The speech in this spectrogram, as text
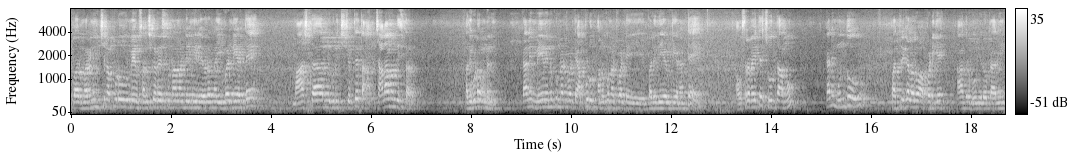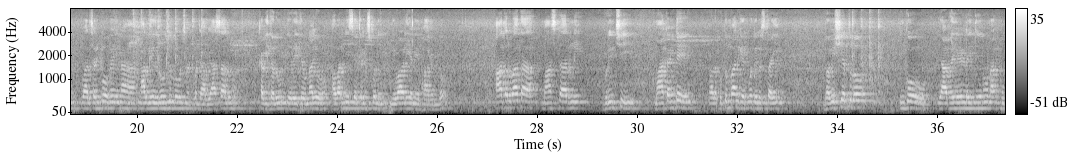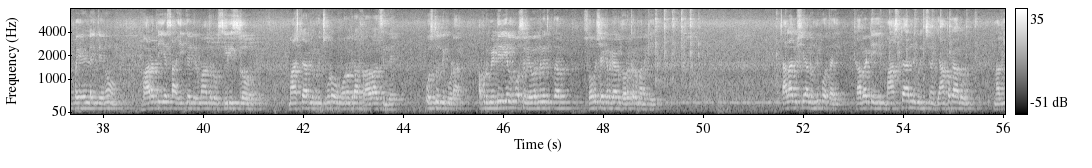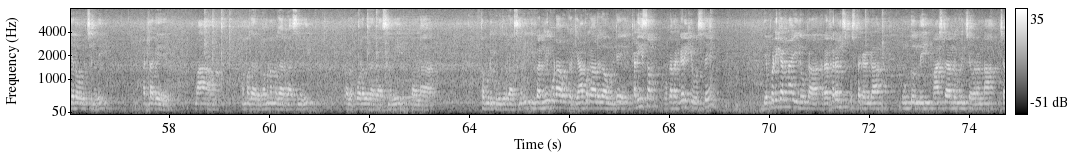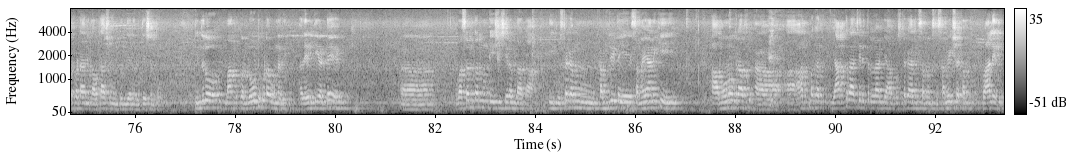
వారు మరణించినప్పుడు మేము సంచిక వేస్తున్నామండి మీరు ఎవరన్నా ఇవ్వండి అంటే మాస్టర్ని గురించి చెప్తే చాలామంది ఇస్తారు. అది కూడా ఉన్నది. కానీ మేము ఎన్నుకున్నటువంటి అప్పుడు అనుకున్నటువంటి పరిధి ఏమిటి అని అంటే అవసరమైతే చూద్దాము. కానీ ముందు పత్రికలలో అప్పటికే ఆంధ్రభూమిలో కానీ వారు చనిపోయిన నాలుగైదు రోజుల్లో వచ్చినటువంటి ఆ వ్యాసాలు కవితలు ఏవైతే ఉన్నాయో అవన్నీ సేకరించుకొని నివాళి అనే భాగంలో ఆ తర్వాత మాస్టర్ని గురించి మాకంటే వాళ్ళ కుటుంబానికి ఎక్కువ తెలుస్తాయి. భవిష్యత్తులో ఇంకో యాభై ఏళ్ళైతేనో నాకు ముప్పై ఏళ్ళైతేనో భారతీయ సాహిత్య నిర్మాతలు సిరీస్లో మాస్టర్ని గురించి కూడా మోనోగ్రాఫ్ రావాల్సిందే. వస్తుంది కూడా. అప్పుడు మెటీరియల్ కోసం ఎవరిని వెతుకుతారు? సోమశేఖర్ గారు దొరకరు మనకి. చాలా విషయాలు ఉండిపోతాయి. కాబట్టి మాస్టర్ని గురించిన జ్ఞాపకాలు నవ్యలో వచ్చినవి. అట్లాగే మా అమ్మగారు రమణమ్మ గారు రాసినవి వాళ్ళ కోడలు గారు రాసినవి వాళ్ళ తమ్ముడి కూతురు రాసినవి. ఇవన్నీ కూడా ఒక జ్ఞాపకాలుగా ఉంటే కనీసం ఒక దగ్గరికి వస్తే ఎప్పటికన్నా ఇది ఒక రెఫరెన్స్ పుస్తకంగా ఉంటుంది. మాస్టర్ల గురించి ఎవరన్నా చెప్పడానికి అవకాశం ఉంటుంది అనే ఉద్దేశంతో. ఇందులో మాకు ఒక లోటు కూడా ఉన్నది. అదేంటి అంటే వసంతం నుండి శిశిరం దాకా ఈ పుస్తకం కంప్లీట్ అయ్యే సమయానికి ఆ మోనోగ్రాఫ్ ఆత్మక యాత్రా చరిత్ర లాంటి ఆ పుస్తకానికి సంబంధించిన సమీక్ష కం రాలేదు.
